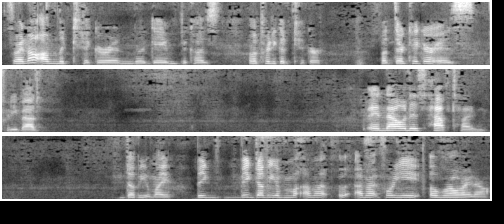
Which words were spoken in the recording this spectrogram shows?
So right now I'm the kicker in the game because I'm a pretty good kicker, but their kicker is pretty bad. And now it is halftime. W. My big big W. I'm at I'm at 48 overall right now.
